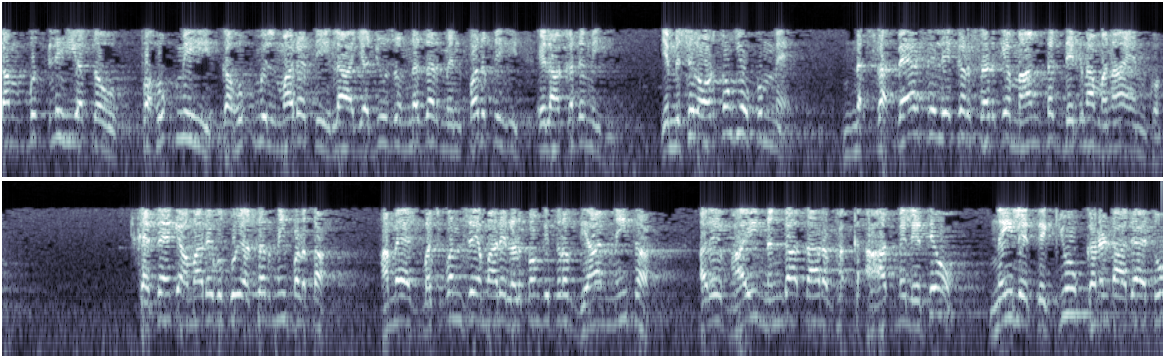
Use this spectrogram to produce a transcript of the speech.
تم بتلیتو فحکم ہی کا حکم المرتی لا یجوز النظر من فرق ہی الا ہی یہ مثل عورتوں کے حکم میں، پیر سے لے کر سر کے مانگ تک دیکھنا منع ہے ان کو۔ کہتے ہیں کہ ہمارے کو کوئی اثر نہیں پڑتا۔ ہمیں بچپن سے ہمارے لڑکوں کی طرف دھیان نہیں تھا۔ ارے بھائی ننگا تار ہاتھ میں لیتے ہو؟ نہیں لیتے، کیوں؟ کرنٹ آ جائے تو؟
